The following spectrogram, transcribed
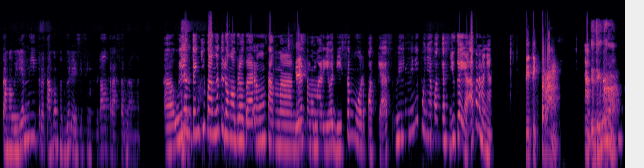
sama William nih terutama menurut gue dari sisi mental kerasa banget. Uh, William, thank you banget udah ngobrol bareng sama gue sama Mario di Semur Podcast. William ini punya podcast juga ya? Apa namanya? Titik terang. Nah, Titik gimana? terang.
